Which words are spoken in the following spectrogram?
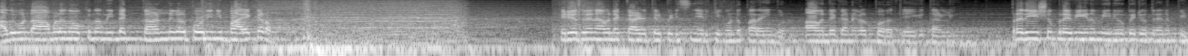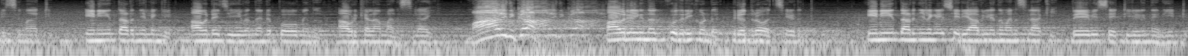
അതുകൊണ്ട് അവളെ നോക്കുന്ന നിന്റെ കണ്ണുകൾ പോലും ഇനി ഭയക്കണം. രുദ്രൻ അവന്റെ കഴുത്തിൽ പിടിച്ച് ഞെരുക്കിക്കൊണ്ട് പറയുമ്പോൾ അവന്റെ കണ്ണുകൾ പുറത്തേക്ക് തള്ളി. പ്രതീഷും പ്രവീണും വിനൂപ രുദ്രനെ പിടിച്ചു മാറ്റി. ഇനിയും തടഞ്ഞില്ലെങ്കിൽ അവന്റെ ജീവൻ തന്നെ പോകുമെന്ന് അവർക്കെല്ലാം മനസ്സിലായി. മാറി അവരിൽ നിന്നൊക്കെ കുതിരിക്കൊണ്ട് രുദ്ര ഒച്ചയെടുത്തു. ഇനിയും തടഞ്ഞില്ലെങ്കിൽ ശരിയാവില്ലെന്ന് മനസ്സിലാക്കി ദേവി സെറ്റിയിൽ നിന്ന് എണീറ്റു.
